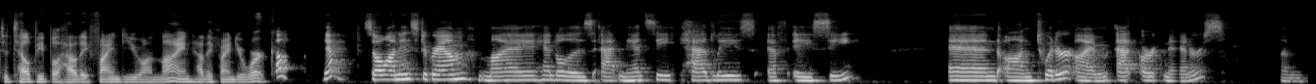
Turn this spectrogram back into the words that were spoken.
to tell people how they find you online, how they find your work. Oh. So on Instagram, my handle is at Nancy Hadley's FAC. And on Twitter, I'm at Art Nanners. I'm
